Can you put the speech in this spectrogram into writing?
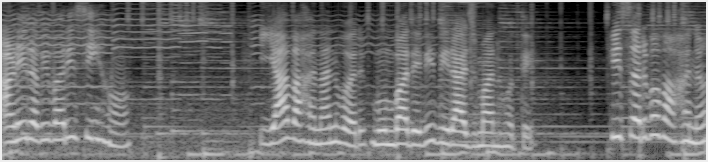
आणि रविवारी सिंह. या वाहनांवर मुंबादेवी विराजमान होते. ही सर्व वाहनं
